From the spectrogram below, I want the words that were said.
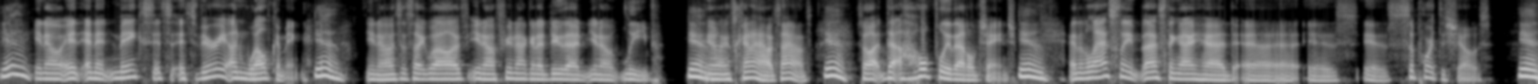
yeah, you know it, and it makes it's it's very unwelcoming yeah, you know it's just like well if you know if you're not going to do that you know leave yeah, you know it's kind of how it sounds yeah, so that, hopefully that'll change yeah, and then lastly last thing i had uh, is is support the shows yeah,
